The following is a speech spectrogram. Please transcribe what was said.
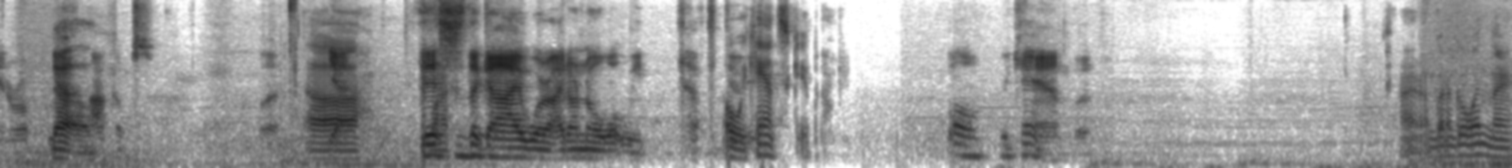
interrupt with No. knockups. But Uh, Yeah. this is the guy where I don't know what we have to do. Oh, we can't skip. Well, we can, but All right, I'm gonna go in there.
